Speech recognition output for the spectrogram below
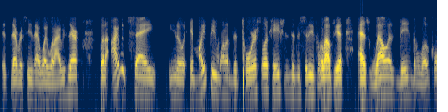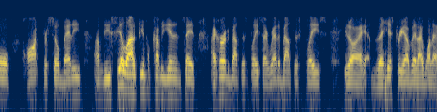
it's never seen that way when I was there, but I would say you know, it might be one of the tourist locations in the city of Philadelphia, as well as being the local haunt for so many. Um, do you see a lot of people coming in and saying, "I heard about this place, I read about this place, you know, I, the history of it. I want to,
